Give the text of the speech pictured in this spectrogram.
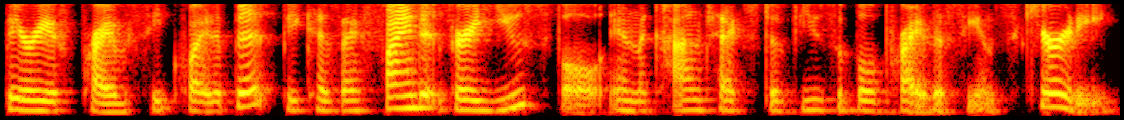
theory of privacy quite a bit because I find it very useful in the context of usable privacy and security.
